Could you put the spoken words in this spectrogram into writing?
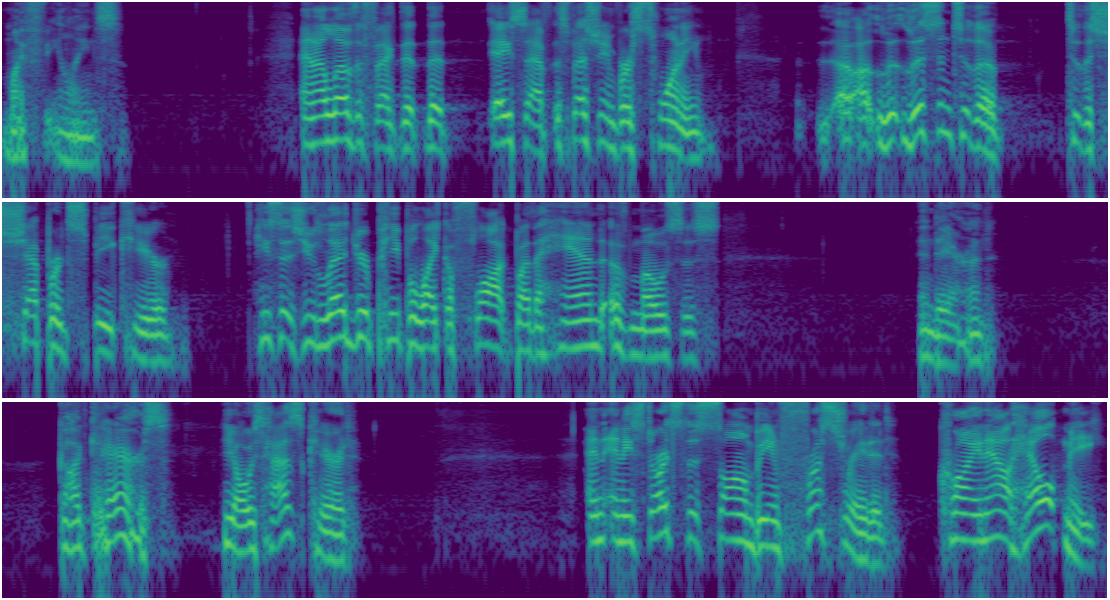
my feelings. And I love the fact that, that Asaph, especially in verse 20, uh, uh listen to the, to the shepherd speak here. He says, You led your people like a flock by the hand of Moses and Aaron. God cares. He always has cared. And, and he starts this psalm being frustrated, crying out, Help me.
